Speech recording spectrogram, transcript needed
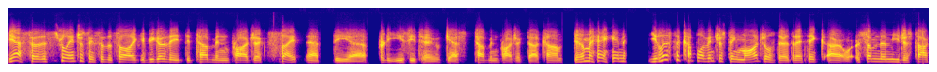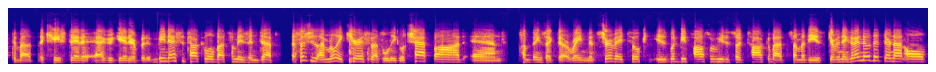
Yeah, so this is really interesting. So, so like if you go to the, the Tubman Project site at the uh, pretty easy to guess tubmanproject.com domain, You list a couple of interesting modules there that I think are some of them you just talked about, the case data aggregator, but it'd be nice to talk a little about some of these in depth. Especially, I'm really curious about the legal chatbot and some things like the arraignment survey tool. It would be possible for you to sort of talk about some of these different things. And I know that they're not all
